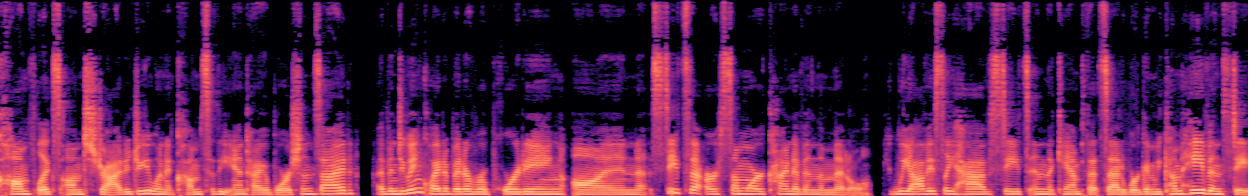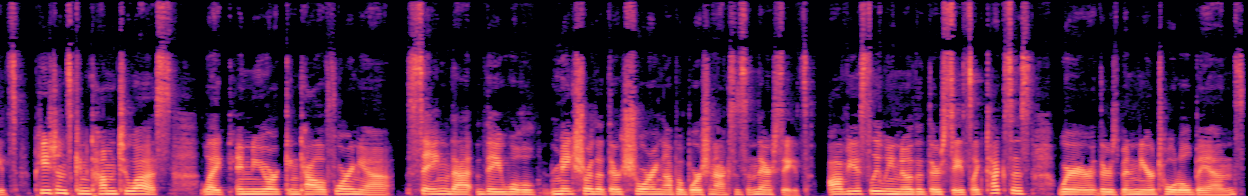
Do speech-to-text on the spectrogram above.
conflicts on strategy when it comes to the anti abortion side. I've been doing quite a bit of reporting on states that are somewhere kind of in the middle. We obviously have states in the camp that said we're going to become haven states. Patients can come to us, like in New York and California, saying that they will make sure that they're shoring up abortion access in their states. Obviously, we know that there's states like Texas where there's been near total bans.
